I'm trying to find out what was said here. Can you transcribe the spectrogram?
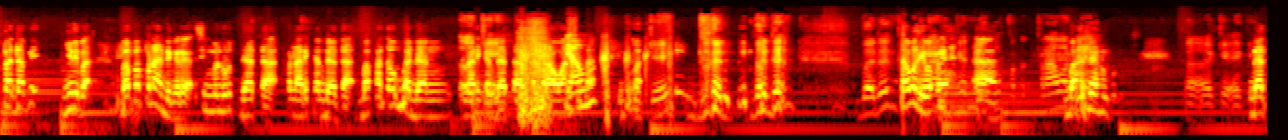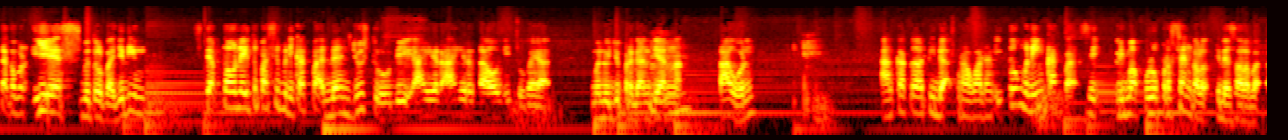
pak tapi gini pak bapak pernah dengar sih menurut data penarikan data bapak tahu badan penarikan Oke. data kerawanan Ya, pak oke, Bad- badan badan Tahu sih, Bapak ya? Ah. perawat. badan Oke, oke. data yes betul pak. Jadi setiap tahunnya itu pasti meningkat pak. Dan justru di akhir-akhir tahun itu kayak menuju pergantian Mm. tahun angka ketidakperawanan itu meningkat pak. Si 50% kalau tidak salah pak.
